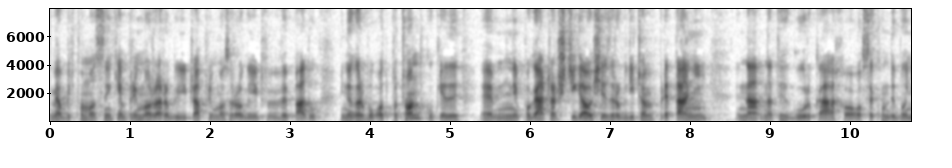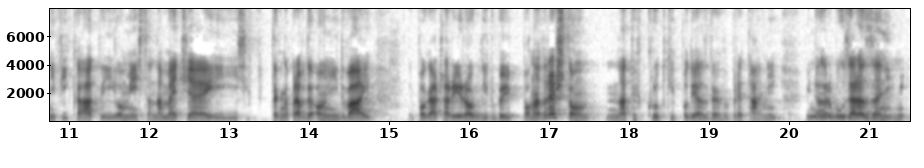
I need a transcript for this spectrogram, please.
miał być pomocnikiem Primorza Roglicza. Primoz Roglic wypadł. Inegor był od początku, kiedy Pogaczar ścigał się z Rogliczem w Brytanii na, na tych górkach, o sekundy bonifikat i o miejsca na mecie i tak naprawdę oni dwaj, Pogaczar i Roglic byli ponad resztą na tych krótkich podjazdach w Brytanii. Winogron był zaraz za nimi.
